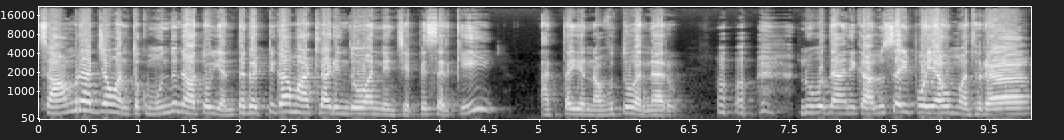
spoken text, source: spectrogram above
సామ్రాజ్యం అంతకు ముందు నాతో ఎంత గట్టిగా మాట్లాడిందో అని నేను చెప్పేసరికి అత్తయ్య నవ్వుతూ అన్నారు. నువ్వు దానికి అలుసైపోయావు మధురా.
